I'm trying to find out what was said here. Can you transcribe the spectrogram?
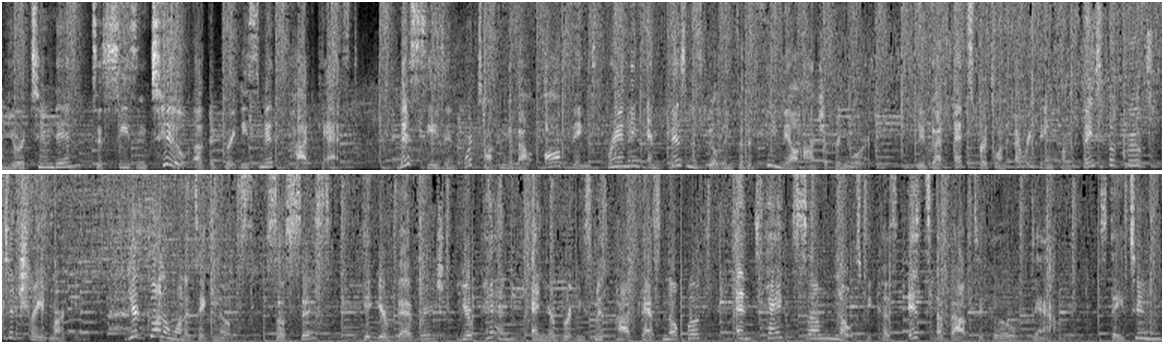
You're tuned in to season two of the Brittnee Smith podcast. This season, we're talking about all things branding and business building for the female entrepreneur. We've got experts on everything from Facebook groups to trademarking. You're going to want to take notes. So, sis, get your beverage, your pen, and your Brittnee Smith podcast notebook and take some notes because it's about to go down. Stay tuned.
